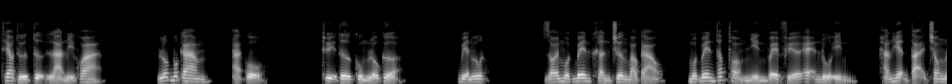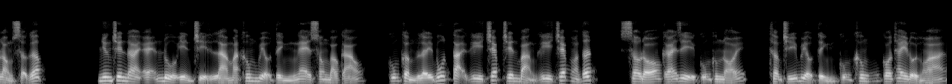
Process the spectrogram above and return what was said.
theo thứ tự là ni khoa, lốp bốc cam ạ cổ, thụy tư cùng lỗ cửa, biển út. Rồi một bên khẩn trương báo cáo, một bên thấp thỏm nhìn về phía én đủ ỉn, hắn hiện tại trong lòng sợ gấp. Nhưng trên đài én đủ ỉn chỉ là mặt không biểu tình nghe xong báo cáo, cũng cầm lấy bút tại ghi chép trên bảng ghi chép hoàn tất, sau đó cái gì cũng không nói, thậm chí biểu tình cũng không có thay đổi hóa,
